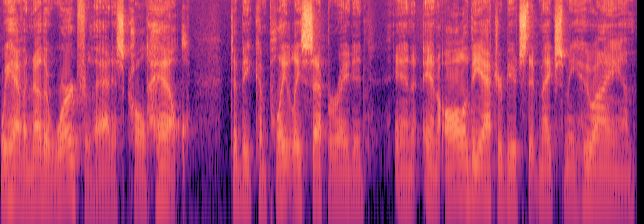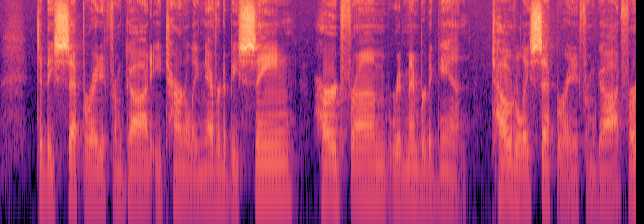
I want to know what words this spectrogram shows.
We have another word for that. It's called hell. To be completely separated and, and all of the attributes that makes me who I am to be separated from God eternally, never to be seen, heard from, remembered again. Totally separated from God. 1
